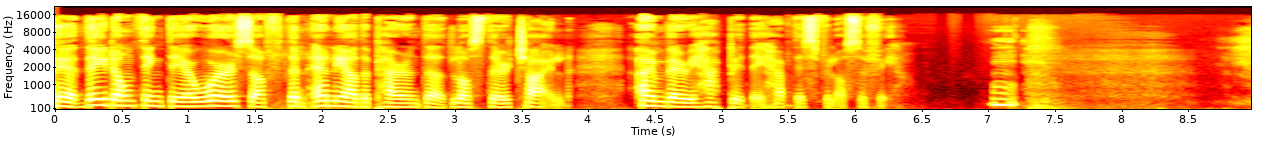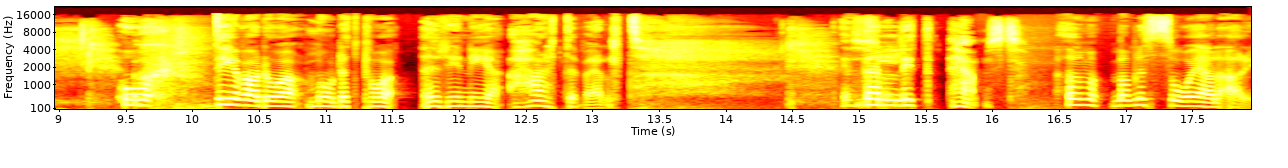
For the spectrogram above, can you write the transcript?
Uh, they don't think they are worse off than any other parent that lost their child. I'm very happy they have this philosophy. Mm. Och det var då mordet på René Hartevelt. Väldigt hemskt. Alltså, man- blir så jävla arg.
